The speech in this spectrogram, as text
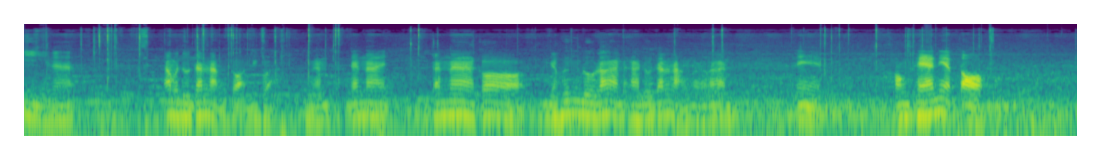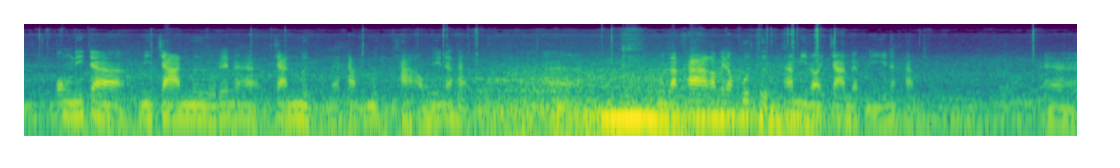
มีนะฮะเอามาดูด้านหลังก่อนดีกว่างั้นด้านหน้าด้านหน้าก็อย่าเพิ่งดูแล้วกันอะดูด้านหลังก่อนแล้วกันนี่ ของแท้เนี่ยตอกองค์นี้จะมีจานมือด้วยนะฮะจานหมึกนะครับหมึกขาวนี่นะฮะอ่ามูลค่าก็ไม่ต้องพูดถึงถ้ามีรอยจานแบบนี้นะครับอ่า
